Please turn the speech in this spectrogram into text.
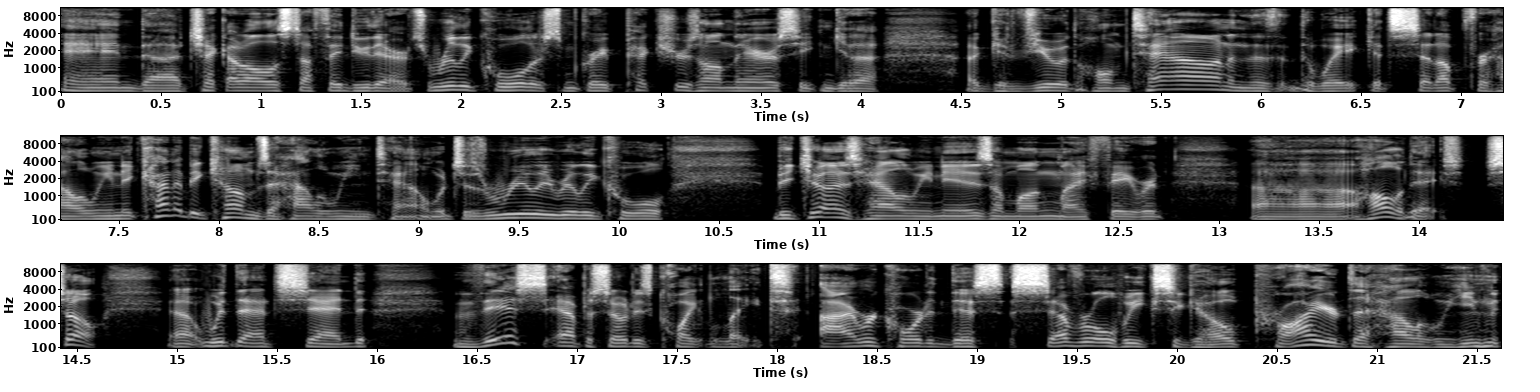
and uh, check out all the stuff they do there. It's really cool. There's some great pictures on there so you can get a, a good view of the hometown and the, the way it gets set up for Halloween. It kind of becomes a Halloween town, which is really, really cool because Halloween is among my favorite uh, holidays. So, uh, with that said, this episode is quite late. I recorded this several weeks ago prior to Halloween,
